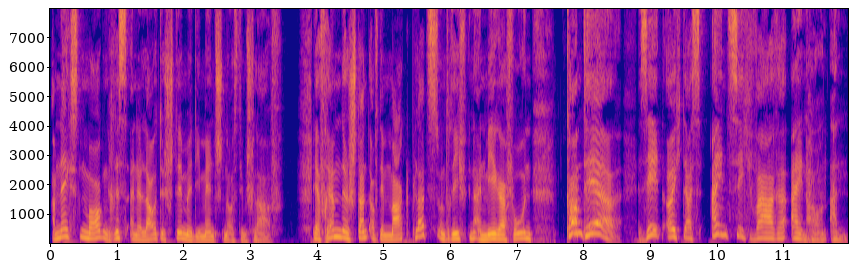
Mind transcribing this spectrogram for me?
Am nächsten Morgen riss eine laute Stimme die Menschen aus dem Schlaf. Der Fremde stand auf dem Marktplatz und rief in ein Megafon Kommt her, seht euch das einzig wahre Einhorn an.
